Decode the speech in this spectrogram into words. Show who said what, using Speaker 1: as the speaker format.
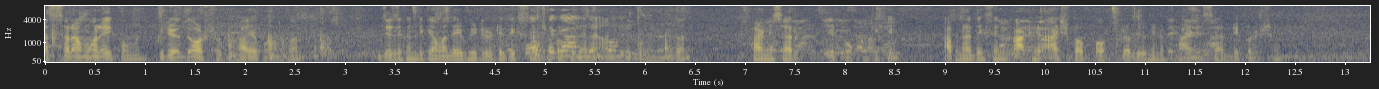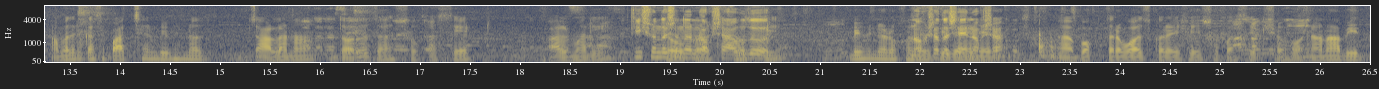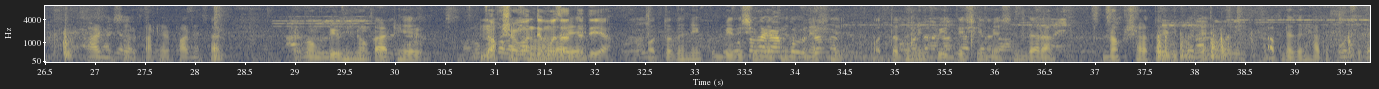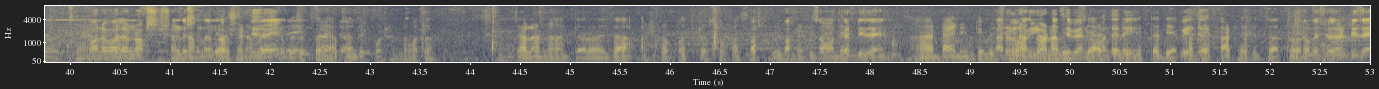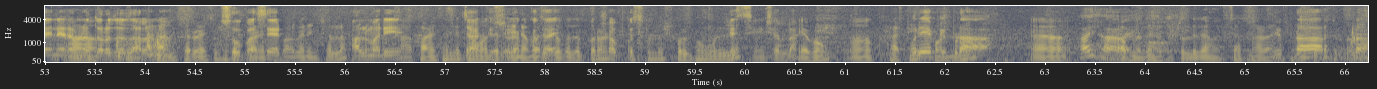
Speaker 1: আসসালামু আলাইকুম প্রিয় দর্শক ভাই ও বন্ধুগণ। যে যেখান থেকে আমাদের এই ভিডিওটি দেখছেন সকলকে জানাই আন্তরিক অভিনন্দন। ফার্নিচার এর পক্ষ থেকে। আপনারা দেখছেন কাঠের আসবাবপত্র বিভিন্ন ফার্নিচার ডেকোরেশন। আমাদের কাছে পাচ্ছেন বিভিন্ন জালানা দরজা সোফা সেট আলমারি
Speaker 2: কি সুন্দর সুন্দর নকশা হুজুর।
Speaker 1: বিভিন্ন রকমের
Speaker 2: নকশা তো সেই নকশা।
Speaker 1: বক্তারা ওয়াজ করে সেই সোফা সেট সহ নানাবিধ ফার্নিচার কাঠের ফার্নিচার। এবং বিভিন্ন কাঠের
Speaker 2: নকশাবন্দি
Speaker 1: যত্ন
Speaker 2: দিয়া
Speaker 1: অত্যাধুনিক বিদেশি মেশিন অত্যাধুনিক বিদেশি মেশিন দ্বারা নকশা তৈরি করে আপনাদের হাতে পৌঁছে দেওয়া হচ্ছে
Speaker 2: ভালো ভালো নকশা, সুন্দর সুন্দর
Speaker 1: নাম্বারে
Speaker 2: ডিজাইন।
Speaker 1: করে আপনাদের পছন্দ মতো জ্বালানা দরজা আসবাবপত্র সোফা সেট বিভিন্ন ডিজাইনের
Speaker 2: ডিজাইন।
Speaker 1: ডাইনিং টেবিল সহ নানাবিধ চেয়ার টেবিল ইত্যাদি এক
Speaker 2: page এ।
Speaker 1: কথায় কাঠের যত রকম
Speaker 2: ডিজাইনের আমরা দরজা জ্বালানা
Speaker 1: রয়েছে
Speaker 2: সোফা সেট
Speaker 1: পাবেন ইনশাল্লাহ।
Speaker 2: আলমারি
Speaker 1: ফার্নিচার নিতে আমাদের এই নাম্বারে যোগাযোগ করুন। অত্যন্ত স্বল্প মূল্যে
Speaker 2: দিচ্ছি ইনশাল্লাহ।
Speaker 1: এবং খাঁটি পণ্য আপনাদের হাতে তুলে দেওয়া হচ্ছে আপনারা
Speaker 2: পিঁপড়া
